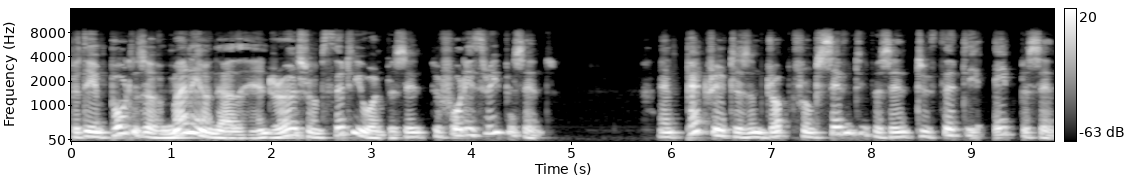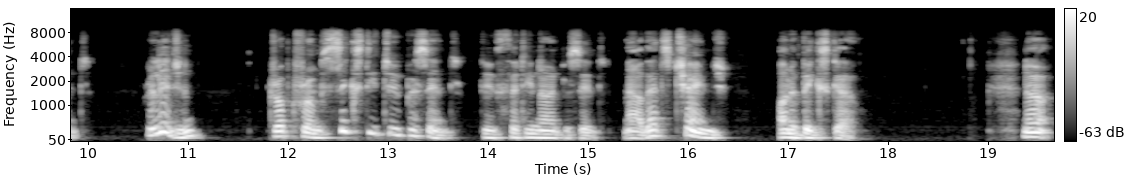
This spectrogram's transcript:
But the importance of money, on the other hand, rose from 31% to 43%. And patriotism dropped from 70% to 38%. Religion dropped from 62% to 39%. Now, that's change on a big scale. Now,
